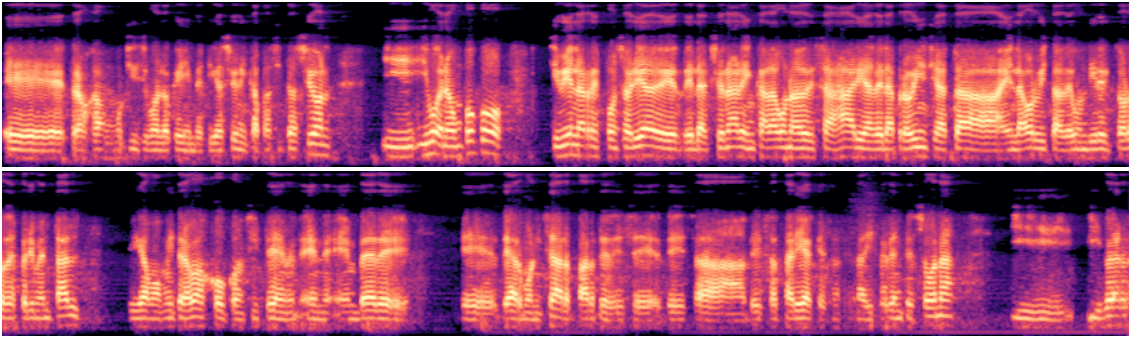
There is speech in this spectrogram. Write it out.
Eh, trabajamos muchísimo en lo que es investigación y capacitación. Y, bueno, un poco, si bien la responsabilidad del accionar en cada una de esas áreas de la provincia está en la órbita de un director de experimental, digamos, mi trabajo consiste en, ver eh, eh, de armonizar parte de, esa, de esa tarea que se hace en las diferentes zonas y, ver,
